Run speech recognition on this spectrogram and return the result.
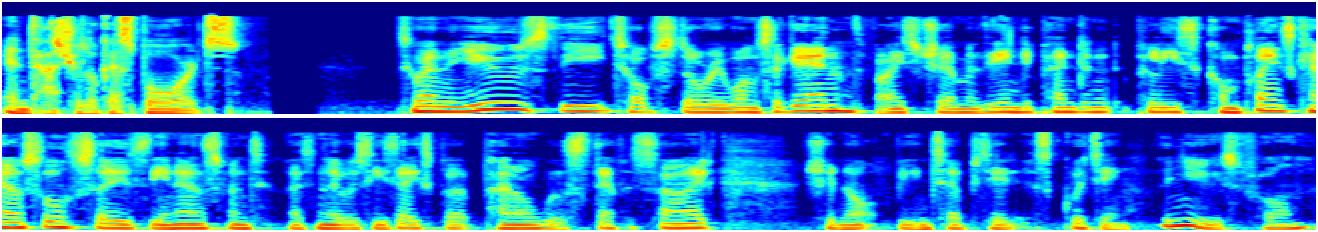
And that's your look at sports. To end the news, the top story once again. The Vice Chairman of the Independent Police Complaints Council says the announcement that an overseas expert panel will step aside should not be interpreted as quitting. The news from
